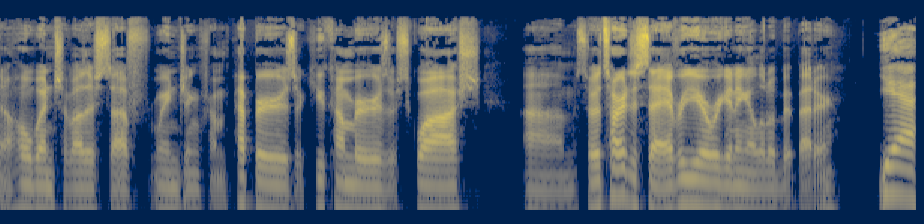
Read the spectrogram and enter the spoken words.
and a whole bunch of other stuff, ranging from peppers or cucumbers or squash. Um, so it's hard to say. Every year we're getting a little bit better. Yeah.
